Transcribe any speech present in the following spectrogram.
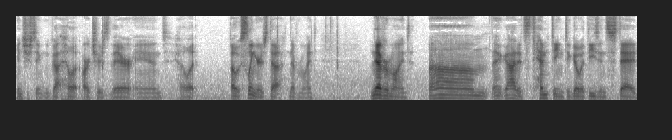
Interesting. We've got Helot archers there and Helot. Oh, slingers, duh. Never mind. Never mind. Um, God, it's tempting to go with these instead.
